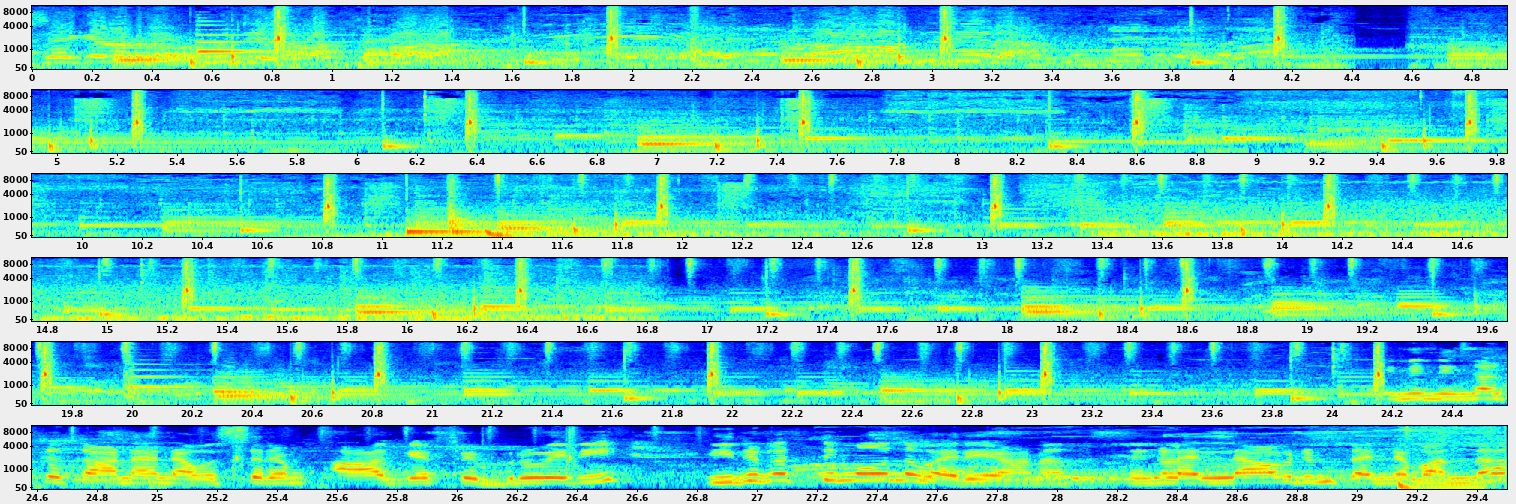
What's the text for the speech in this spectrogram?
谁跟他走 kira, 忘了 ഇനി നിങ്ങൾക്ക് കാണാൻ അവസരം ആകെ ഫെബ്രുവരി ഇരുപത്തിമൂന്ന് വരെയാണ് നിങ്ങൾ എല്ലാവരും തന്നെ വന്ന്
